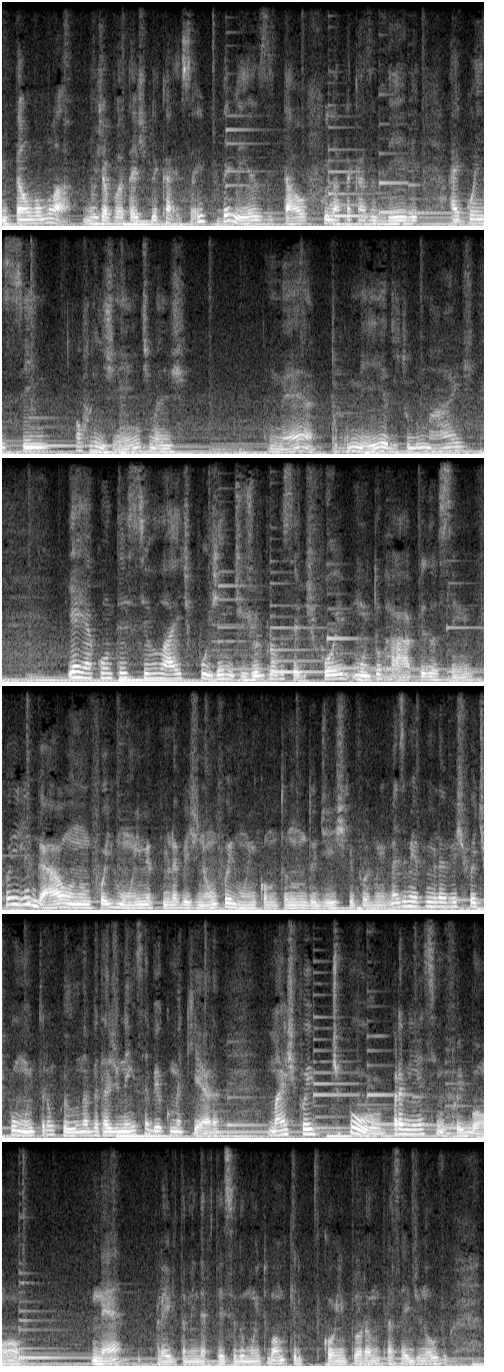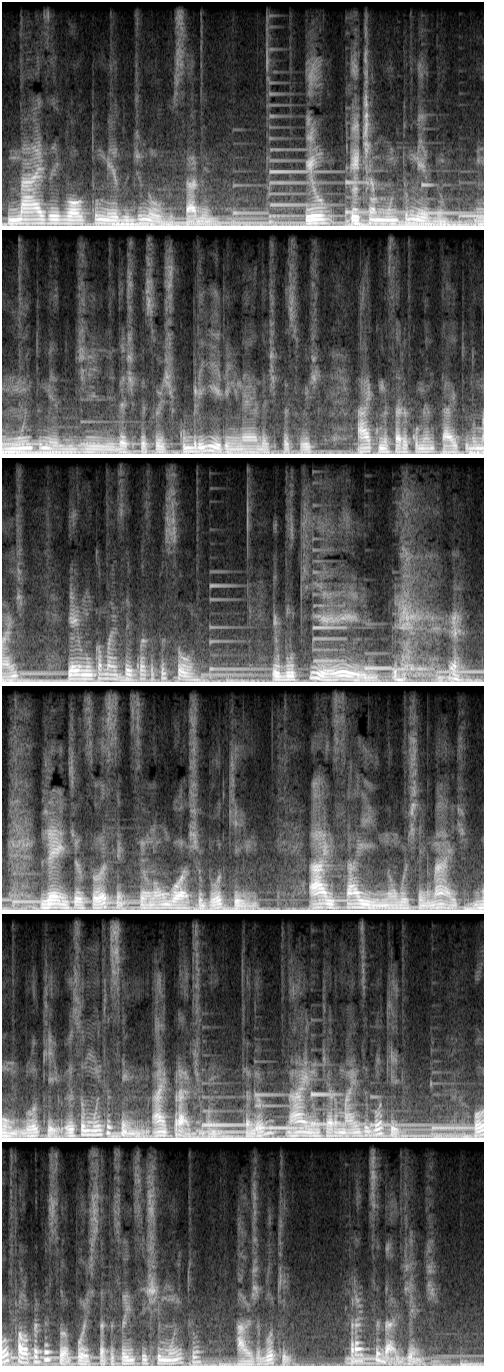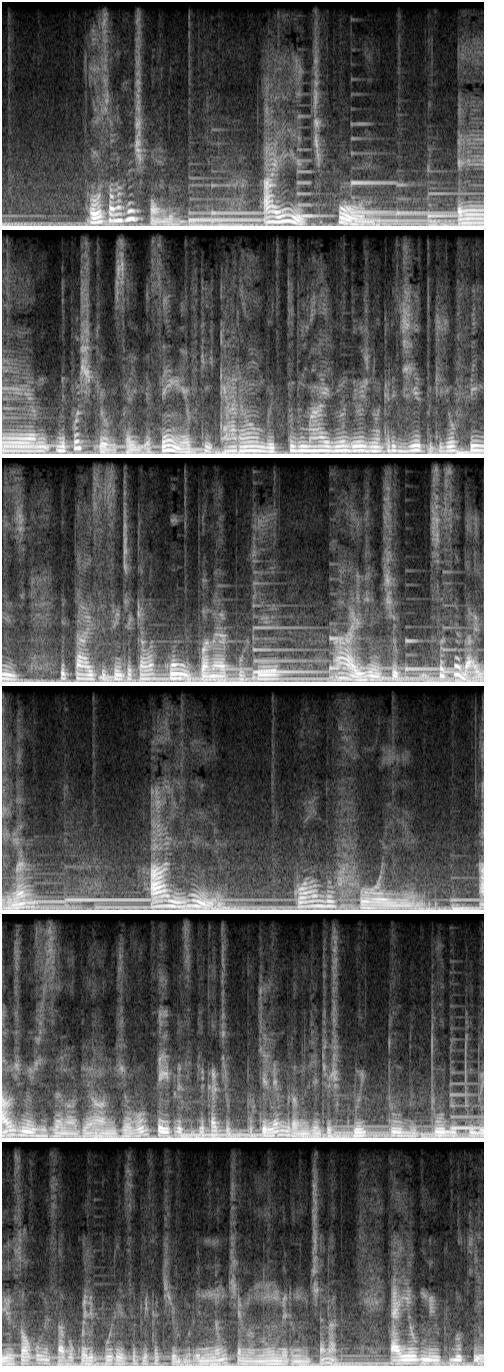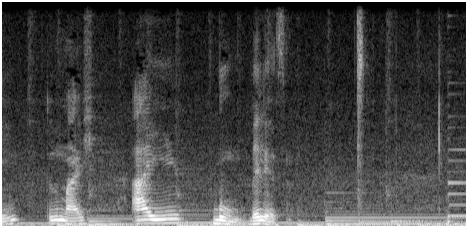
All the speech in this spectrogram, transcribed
Então vamos lá, eu já vou até explicar isso. Aí beleza e tal, fui lá pra casa dele, aí conheci. Eu falei, gente, mas né, tô com medo e tudo mais. E aí aconteceu lá e tipo, gente, juro pra vocês, foi muito rápido, assim, foi legal, não foi ruim, minha primeira vez não foi ruim, como todo mundo diz que foi ruim, mas a minha primeira vez foi, tipo, muito tranquilo, na verdade eu nem sabia como é que era, mas foi, tipo, pra mim, assim, foi bom, né, para ele também deve ter sido muito bom, porque ele ficou implorando para sair de novo. Mas aí volta o medo de novo, sabe? Eu, eu tinha muito medo, muito medo de das pessoas descobrirem, né? Das pessoas ai, começarem a comentar e tudo mais. E aí eu nunca mais saí com essa pessoa. Eu bloqueei. Gente, eu sou assim, se eu não gosto, eu bloqueio. Ai, saí, não gostei mais, bum, bloqueio. Eu sou muito assim, ai, prático, entendeu? Ai, não quero mais, eu bloqueio. Ou eu falo pra pessoa, poxa, se a pessoa insistir muito, ah, eu já bloqueio. Praticidade, gente. Ou só não respondo. Aí, tipo, é... depois que eu saí assim, eu fiquei, caramba, e tudo mais, meu Deus, não acredito, o que, que eu fiz? E tá, e se sente aquela culpa, né? Porque, ai, gente, sociedade, né? Aí, quando foi aos meus 19 anos, eu voltei para esse aplicativo. Porque lembrando, gente, eu excluí tudo, tudo, tudo. E eu só conversava com ele por esse aplicativo. Ele não tinha meu número, não tinha nada. Aí eu meio que bloqueei, tudo mais. Aí, bum, beleza.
